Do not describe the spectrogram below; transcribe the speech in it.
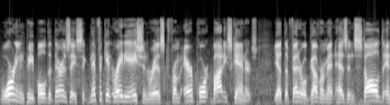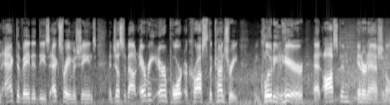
warning people that there is a significant radiation risk from airport body scanners. Yet the federal government has installed and activated these x ray machines in just about every airport across the country, including here at Austin International.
